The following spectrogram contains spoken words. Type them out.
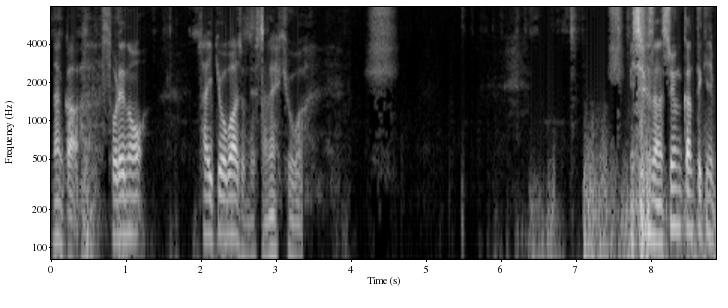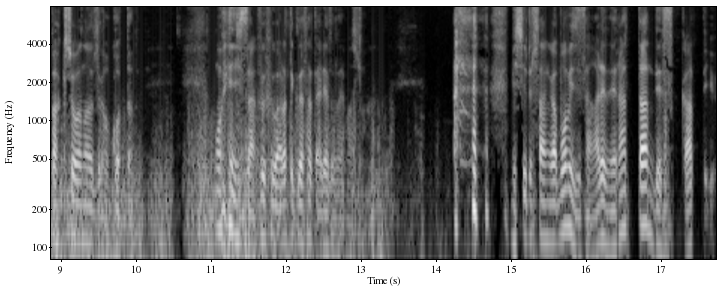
なんか、それの最強バージョンでしたね、今日は。みちるさん、瞬間的に爆笑の渦が起こった。もみじさん、夫婦笑ってくださってありがとうございますと。ミシルさんが、もみじさん、あれ狙ったんですかっていう。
